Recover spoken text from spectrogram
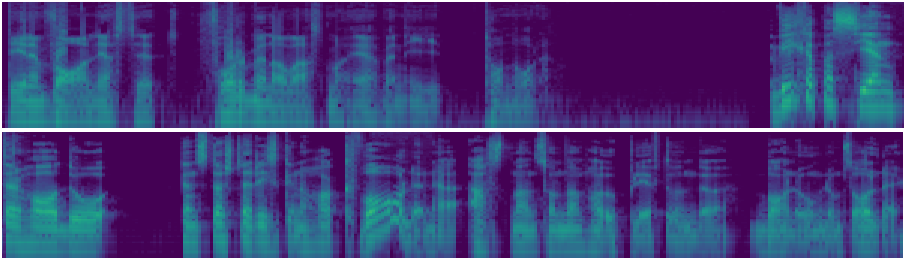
Det är den vanligaste formen av astma även i tonåren. Vilka patienter har då den största risken att ha kvar den här astman som de har upplevt under barn och ungdomsålder?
